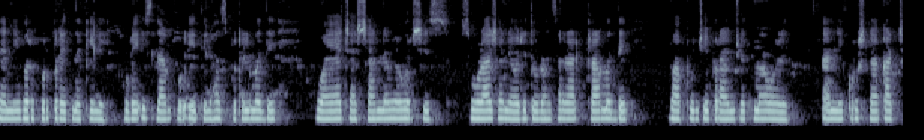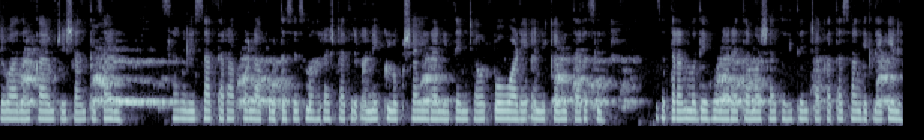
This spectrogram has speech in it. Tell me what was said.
यांनी भरपूर प्रयत्न केले. पुढे इस्लामपूर येथील हॉस्पिटलमध्ये वयाच्या शहाण्णव्या वर्षी सोळा जानेवारी दोन हजार अठरामध्ये बापूंची प्राणज्योत मावळली आणि कृष्णाकाठचे वादळ कायमचे शांत झाले. सांगली, सातारा, कोल्हापूर तसेच महाराष्ट्रातील अनेक लोकशाहिरांनी त्यांच्यावर पोवाडे आणि कविता रचल्या. जत्रांमध्ये होणाऱ्या तमाशातही त्यांच्या कथा सांगितल्या गेल्या.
